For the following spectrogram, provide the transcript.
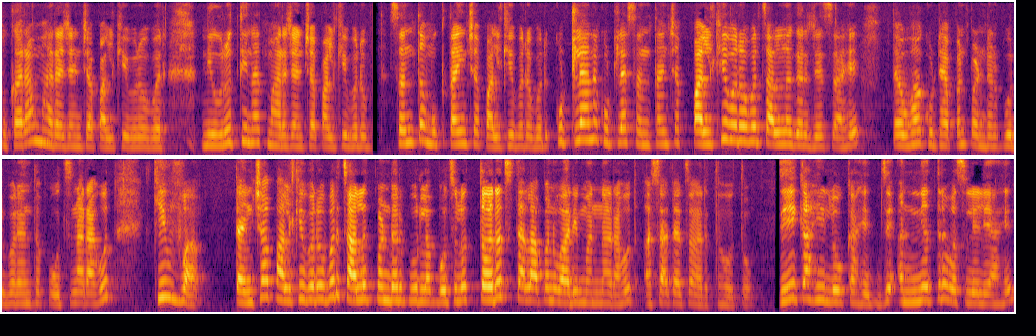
तुकाराम महाराजांच्या पालखीबरोबर? निवृत्तीनाथ महाराजांच्या पालखीबरोबर? संत मुक्ताईंच्या पालखीबरोबर? कुठल्या ना कुठल्या संतांच्या पालखीबरोबर चालणं गरजेचं आहे? तेव्हा कुठे आपण पंढरपूरपर्यंत पोहोचणार आहोत? किंवा त्यांच्या पालखीबरोबर चालत पंढरपूरला पोचलो तरच त्याला आपण वारी म्हणणार आहोत असा त्याचा अर्थ होतो. जे काही लोक आहेत जे अन्यत्र वसलेले आहेत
